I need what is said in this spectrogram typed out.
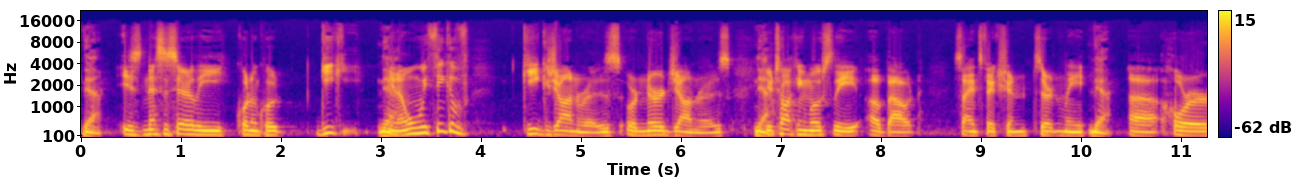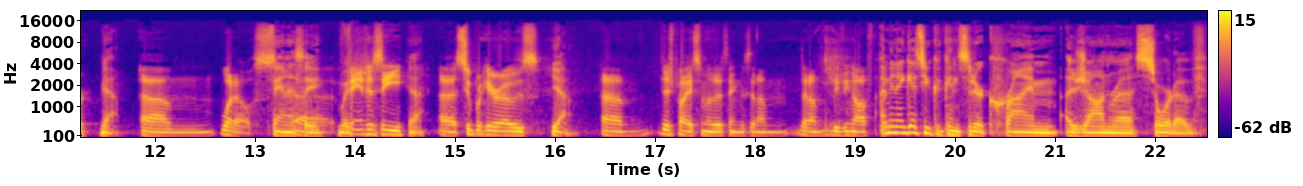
Yeah. is necessarily quote unquote geeky. Yeah. You know, when we think of geek genres or nerd genres, Yeah. you're talking mostly about science fiction, certainly. Yeah. Uh, horror. Yeah. Um, what else? Fantasy, Uh, which- fantasy. yeah. Uh, superheroes. Yeah. Um, there's probably some other things that I'm that I'm leaving off. I mean, I guess you could consider crime a genre, sort of,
